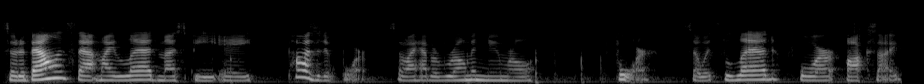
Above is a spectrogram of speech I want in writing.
So to balance that, my lead must be a positive 4. So I have a Roman numeral 4. So it's lead 4 oxide.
